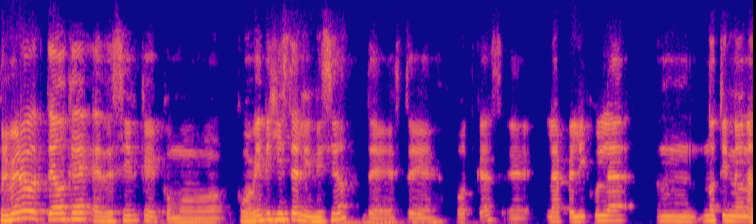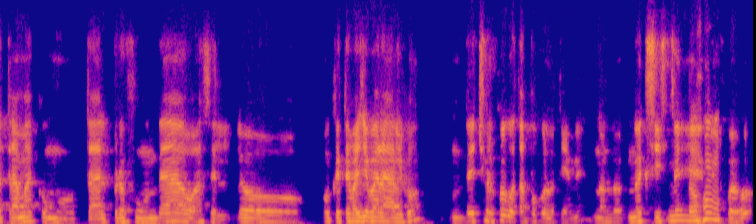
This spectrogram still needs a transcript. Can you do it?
Primero tengo que eh, decir que como, como bien dijiste al inicio de este podcast, eh, la película mm, no tiene una trama como tal profunda o, hace, o, o que te va a llevar a algo. De hecho, el juego tampoco lo tiene, no, lo- no existe No. en el juego.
